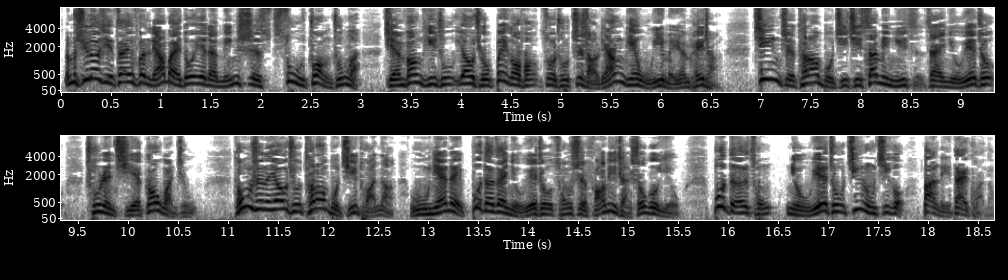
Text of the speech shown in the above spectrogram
那么，据了解，在一份两百多页的民事诉状中啊，检方提出要求被告方做出至少两点五亿美元赔偿，禁止特朗普及其三名女子在纽约州出任企业高管职务，同时呢，要求特朗普集团呢五年内不得在纽约州从事房地产收购业务，不得从纽约州金融机构办理贷款呢。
